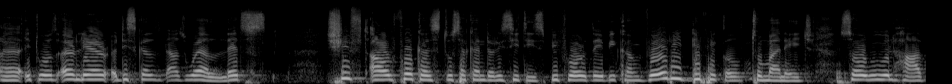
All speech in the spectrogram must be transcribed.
it was earlier discussed as well. Let's shift our focus to secondary cities before they become very difficult to manage. So we will have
